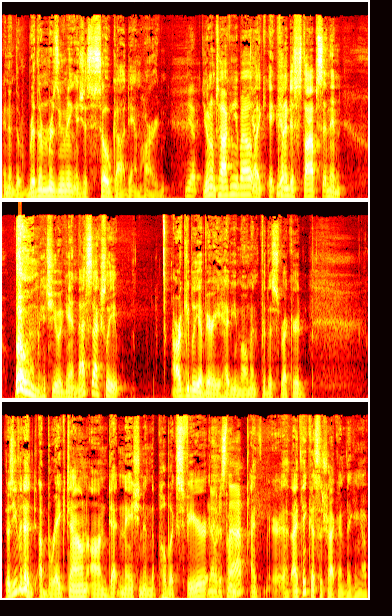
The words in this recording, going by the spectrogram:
and then the rhythm resuming is just so goddamn hard. Yep. You know what I'm talking about? Like it kind of just stops and then boom hits you again. That's actually arguably a very heavy moment for this record. There's even a, a breakdown on detonation in the public sphere. Notice that? I, I think that's the track I'm thinking of.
